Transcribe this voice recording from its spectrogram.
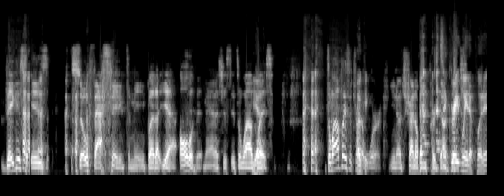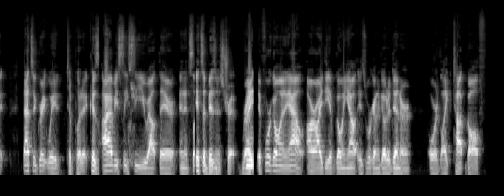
vegas is so fascinating to me but uh, yeah all of it man it's just it's a wild yeah. place it's a wild place to try okay. to work you know to try to that, be productive that's a great way to put it that's a great way to put it because I obviously see you out there and it's it's a business trip, right? Mm-hmm. If we're going out, our idea of going out is we're going to go to dinner or like Top Golf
